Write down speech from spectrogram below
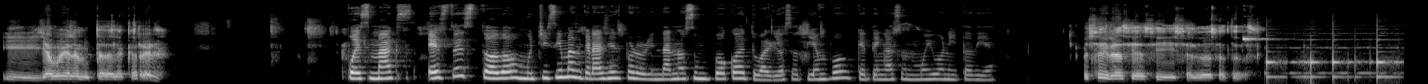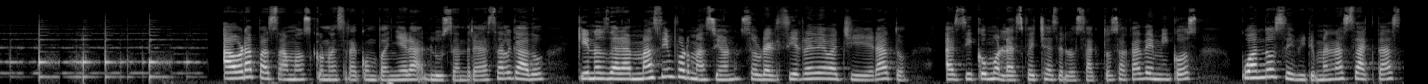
y ya voy a la mitad de la carrera. Pues Max, esto es todo. Muchísimas gracias por brindarnos un poco de tu valioso tiempo. Que tengas un muy bonito día. Muchas gracias y saludos a todos. Ahora pasamos con nuestra compañera Luz Andrea Salgado, quien nos dará más información sobre el cierre de bachillerato, así como las fechas de los actos académicos, cuándo se firman las actas,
